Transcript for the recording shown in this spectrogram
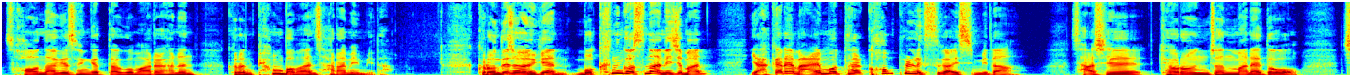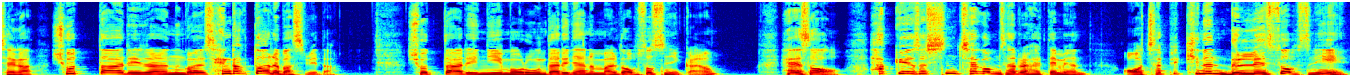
선하게 생겼다고 말을 하는 그런 평범한 사람입니다. 그런데 저에겐 뭐 큰 것은 아니지만 약간의 말 못할 컴플렉스가 있습니다. 사실 결혼 전만 해도 제가 쇼딸이라는 걸 생각도 안 해봤습니다. 쇼딸이니 뭐 롱다리냐는 말도 없었으니까요. 해서 학교에서 신체 검사를 할 때면 어차피 키는 늘릴 수 없으니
